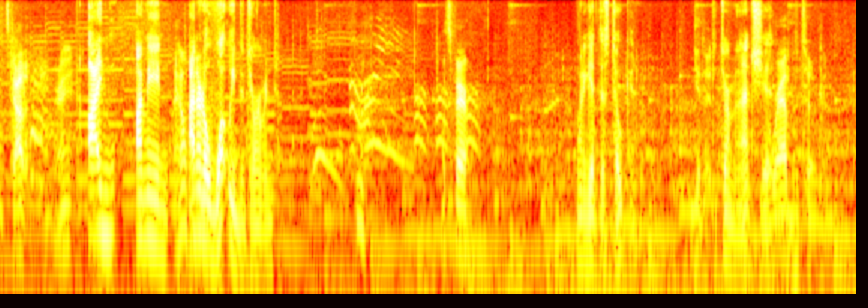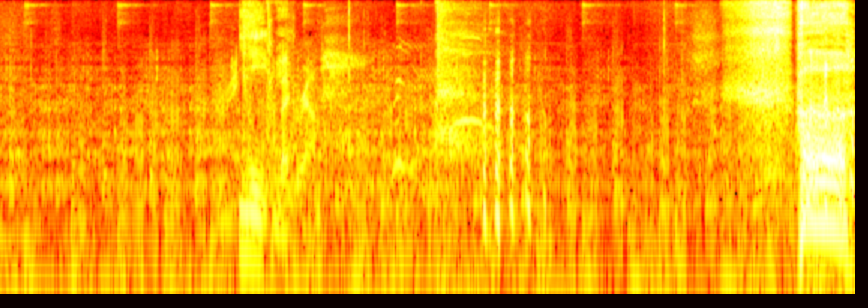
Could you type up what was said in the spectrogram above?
It's gotta be, right? I, I mean, I I don't don't, know what we determined. Hmm. That's fair. I'm gonna get this token. Get it. Determine that shit. Grab the token. All right, come, come back around.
